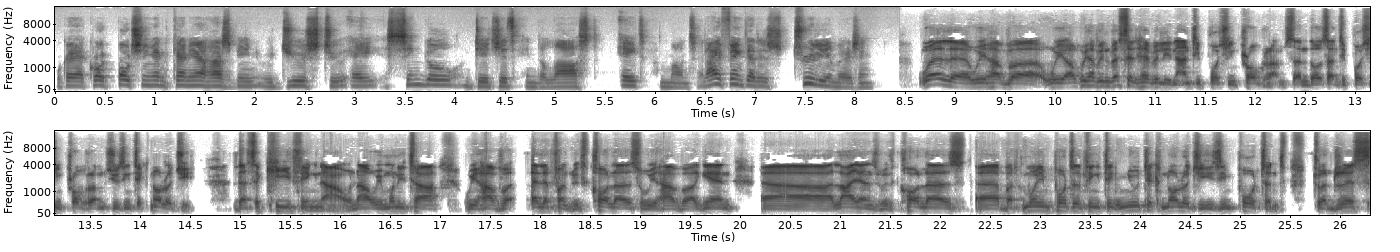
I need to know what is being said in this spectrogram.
Okay, I quote poaching in Kenya has been reduced to a single digit in the last eight months. And I think that is truly amazing. Well, uh, we have uh, we have we have invested heavily in anti-poaching programs, and those anti-poaching programs using technology. That's a key thing now. Now we monitor. We have elephants with collars. We have again uh, lions with collars. Uh, but more important thing, new technology is important to address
